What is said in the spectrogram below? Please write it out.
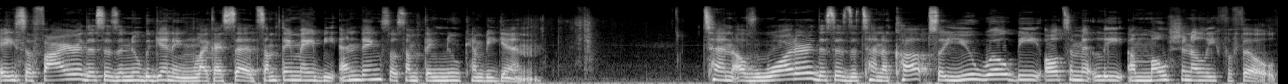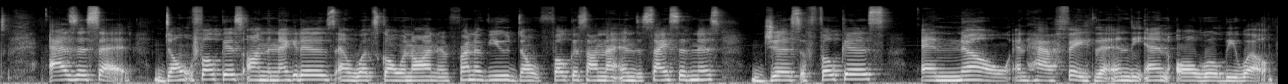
Ace of Fire, this is a new beginning. Like I said, something may be ending, so something new can begin. Ten of Water, this is the Ten of Cups, so you will be ultimately emotionally fulfilled. As I said, don't focus on the negatives and what's going on in front of you. Don't focus on that indecisiveness. Just focus and know and have faith that in the end all will be well.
